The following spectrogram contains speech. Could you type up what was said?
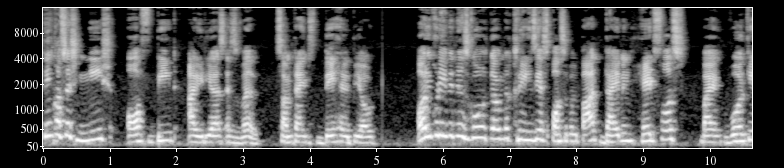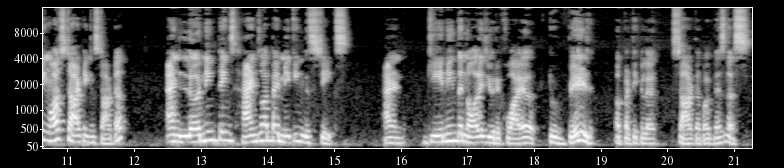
Think of such niche offbeat ideas as well. Sometimes they help you out. Or you could even just go down the craziest possible path, diving headfirst by working or starting a startup and learning things hands on by making mistakes and gaining the knowledge you require to build a particular startup or business.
